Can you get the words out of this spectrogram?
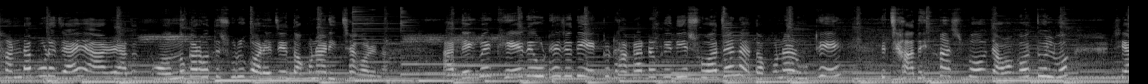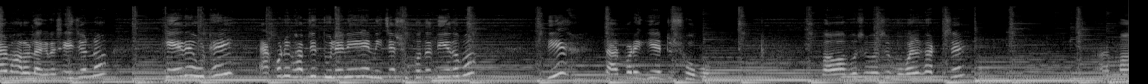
ঠান্ডা পড়ে যায় আর এত অন্ধকার হতে শুরু করে যে তখন আর ইচ্ছা করে না। আর দেখবে খেয়ে দিয়ে উঠে যদি একটু ঢাকা ঢুকে দিয়ে শোয়া যায় না, তখন আর উঠে ছাদে আসব জামা কাপড় তুলবো, সে আর ভালো লাগে না। সেই জন্য খেয়ে দিয়ে উঠেই এখনই ভাবছি তুলে নিয়ে নিচে শুকোতে দিয়ে দেবো। দিয়ে তারপরে গিয়ে একটু শোবো। বাবা বসে বসে মোবাইল ঘাটছে। মা,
